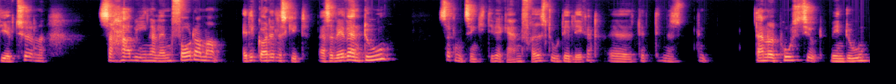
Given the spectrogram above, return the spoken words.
direktøren, så har vi en eller anden fordom om, er det godt eller skidt. Altså ved at være en due, så kan man tænke, det vil jeg gerne, en fredstue, det er lækkert. Øh, det, det, det, der er noget positivt ved en due.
